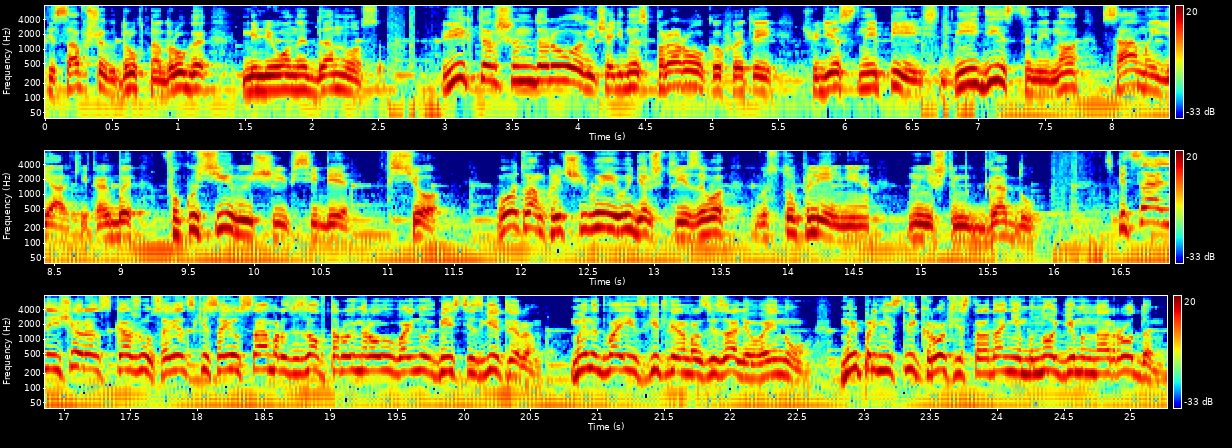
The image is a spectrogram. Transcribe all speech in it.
писавших друг на друга миллионы доносов. Виктор Шендерович, один из пророков этой чудесной песни. Не единственный, но самый яркий, как бы фокусирующий в себе все. Вот вам ключевые выдержки из его выступления в нынешнем году. Специально еще раз скажу, Советский Союз сам развязал Вторую мировую войну вместе с Гитлером. Мы на двоих с Гитлером развязали войну. Мы принесли кровь и страдания многим народам.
